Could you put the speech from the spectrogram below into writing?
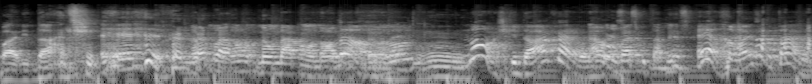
Barbaridade. É. Não, dá pra mandar não dá pra mandar um Não, abraço, não, né? não, acho que dá, cara. Não, não vai escutar mesmo. É, ela vai escutar, né?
